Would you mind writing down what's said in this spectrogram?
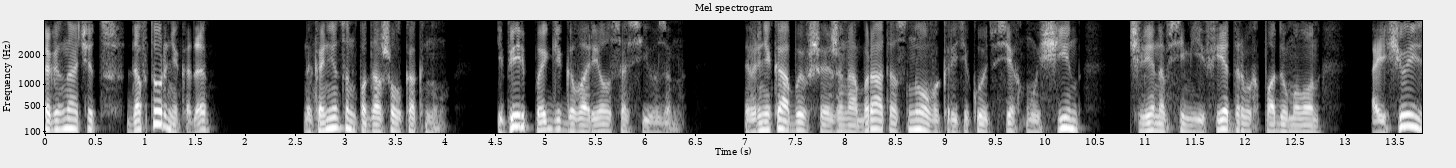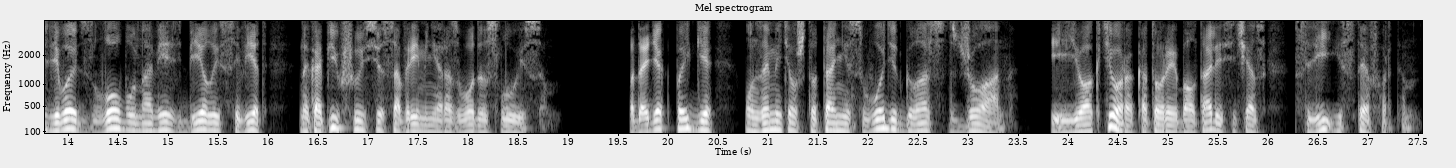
«Так значит, до вторника, да?» Наконец он подошел к окну. Теперь Пегги говорила со Сьюзен. Наверняка бывшая жена брата снова критикует всех мужчин, членов семьи Федоровых, подумал он, а еще изливает злобу на весь белый свет, накопившуюся со времени развода с Луисом. Подойдя к Пегги, он заметил, что та не сводит глаз с Джоан и ее актера, которые болтали сейчас с Ли и Стефордом.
